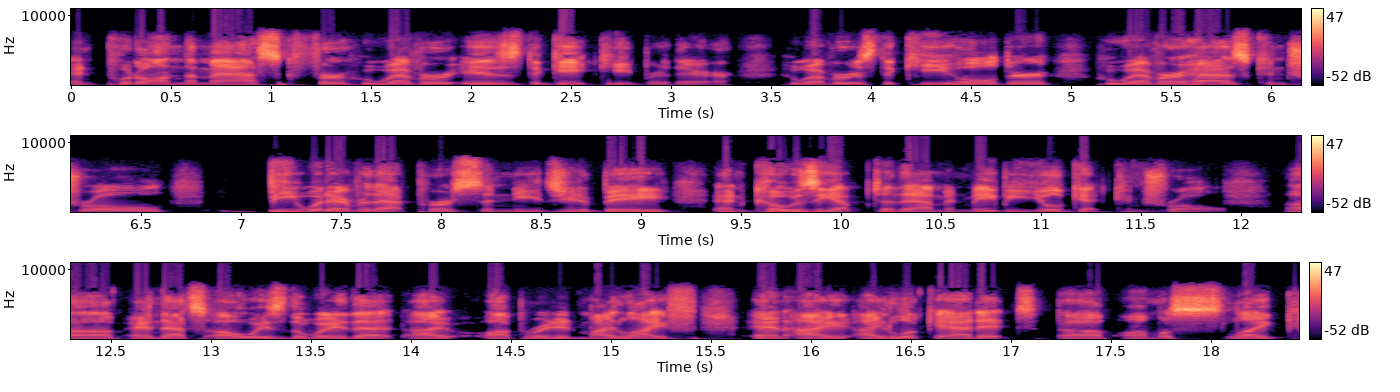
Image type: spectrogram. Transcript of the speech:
and put on the mask for whoever is the gatekeeper there, whoever is the key holder, whoever has control, be whatever that person needs you to be and cozy up to them and maybe you'll get control. Um, and that's always the way that I operated my life. And I, I look at it uh, almost like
